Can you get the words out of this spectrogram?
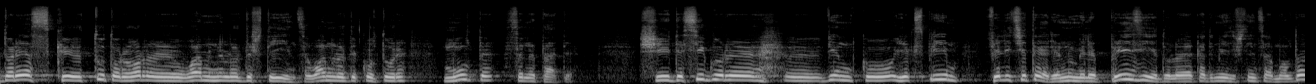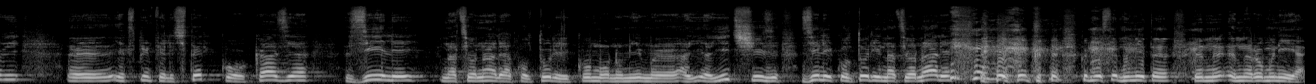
doresc tuturor oamenilor de știință, oamenilor de cultură, multă sănătate. Și, desigur, vin cu, exprim felicitări în numele prezidului Academiei de Știință a Moldovei, exprim felicitări cu ocazia Zilei Naționale a Culturii, cum o numim aici, și Zilei Culturii Naționale, cum este numită în, în România.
